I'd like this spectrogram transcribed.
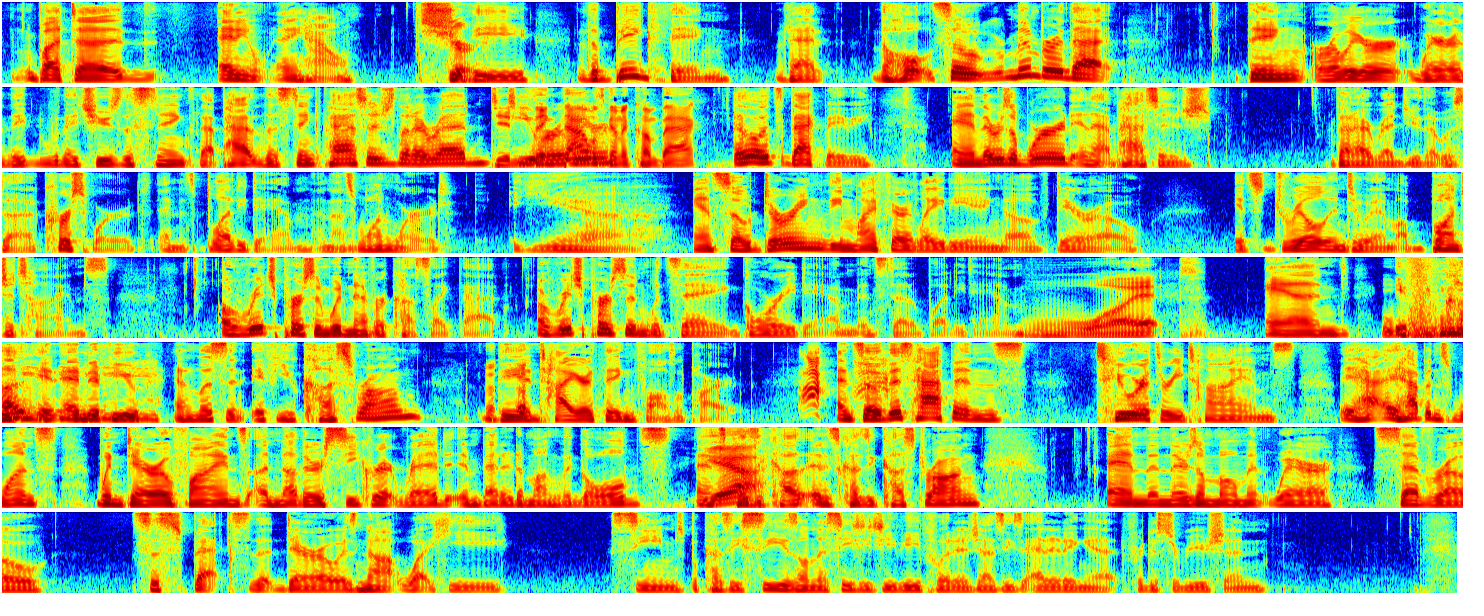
but uh, any anyhow, Sure. the the big thing that the whole so remember that thing earlier where they they choose the stink that pa- the stink passage that I read Didn't you think that was going to come back. oh it's back baby and there was a word in that passage that I read you that was a curse word and it's bloodydamn and that's one word Yeah. and so during the My Fair Ladying of Darrow, it's drilled into him a bunch of times. A rich person would never cuss like that. A rich person would say gorydamn instead of bloodydamn. What? And if you cuss, and, and if you, and listen, if you cuss wrong, the entire thing falls apart. And so this happens two or three times. It, ha- it happens once when Darrow finds another secret red embedded among the golds, and Yeah. it's because he cu- and it's because he cussed wrong. And then there's a moment where Sevro suspects that Darrow is not what he seems because he sees on the CCTV footage as he's editing it for distribution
